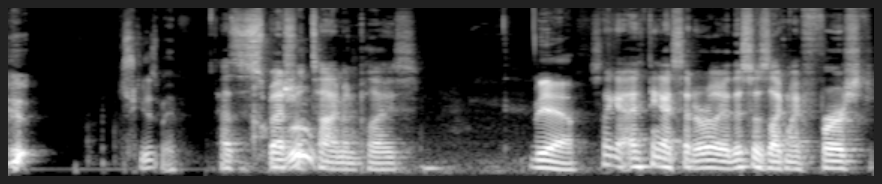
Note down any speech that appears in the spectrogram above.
Excuse me. Has a special Ooh. time and place. Yeah. It's like I think I said earlier. This was like my first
